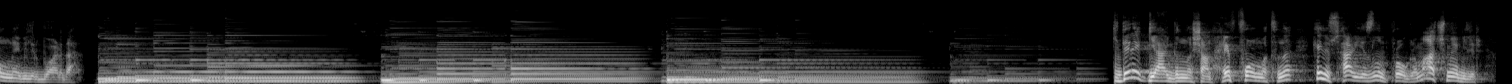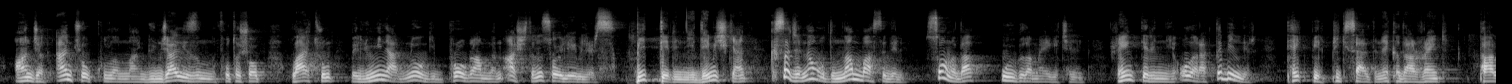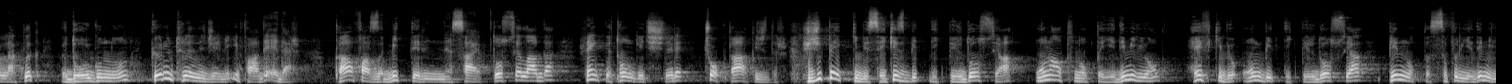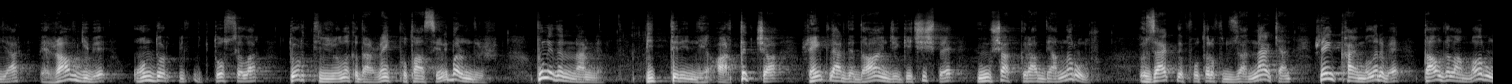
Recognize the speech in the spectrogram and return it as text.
olmayabilir bu arada. Giderek yaygınlaşan HEV formatını henüz her yazılım programı açmayabilir. Ancak en çok kullanılan güncel yazılımını Photoshop, Lightroom ve Luminar Neo gibi programların açtığını söyleyebiliriz. Bit derinliği demişken kısaca ne olduğundan bahsedelim. Sonra da uygulamaya geçelim. Renk derinliği olarak da bilinir. Tek bir pikselde ne kadar renk, parlaklık ve doygunluğun görüntüleneceğini ifade eder. Daha fazla bit derinliğine sahip dosyalarda renk ve ton geçişleri çok daha akıcıdır. JPEG gibi 8 bitlik bir dosya 16.7 milyon, HEF gibi 10 bitlik bir dosya 1.07 milyar ve RAW gibi 14 bitlik dosyalar 4 trilyona kadar renk potansiyeli barındırır. Bu neden önemli? Bit derinliği arttıkça renklerde daha önce geçiş ve yumuşak gradyanlar olur. Özellikle fotoğrafı düzenlerken renk kaymaları ve dalgalanmalar oluşur.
